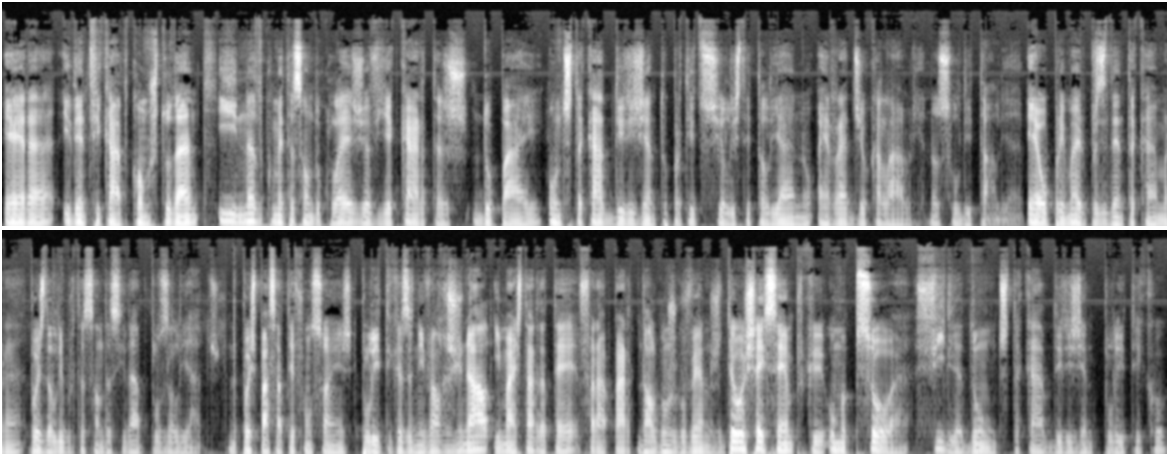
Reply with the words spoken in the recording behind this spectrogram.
era identificado como estudante e na documentação do colégio havia cartas do pai, um destacado dirigente do Partido Socialista Italiano em Reggio Calabria. Calábria, no sul de Itália. É o primeiro presidente da Câmara depois da libertação da cidade pelos aliados. Depois passa a ter funções políticas a nível regional e mais tarde até fará parte de alguns governos. Então eu achei sempre que uma pessoa, filha de um destacado dirigente político,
